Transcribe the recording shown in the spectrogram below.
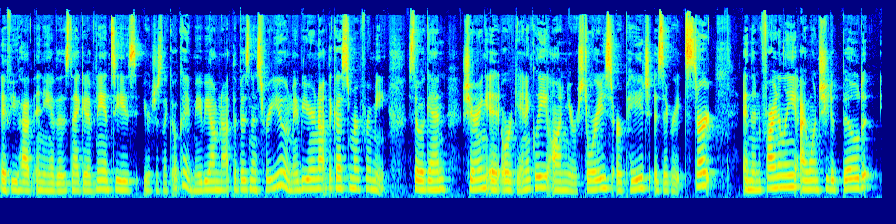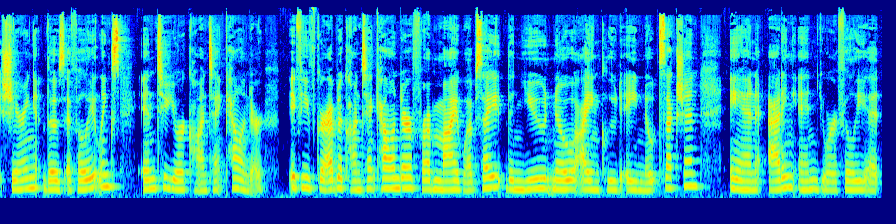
If you have any of those negative nancy's you're just like okay maybe i'm not the business for you and maybe you're not the customer for me. So again sharing it organically on your stories or page is a great start. And then finally i want you to build sharing those affiliate links into your content calendar if you've grabbed a content calendar from my website, then you know I include a note section and adding in your affiliate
